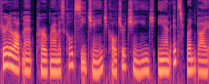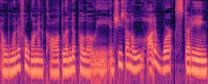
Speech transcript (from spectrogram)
career development program. It's called C-Change, Culture Change, and it's run by a wonderful woman called Linda Pololi. And she's done a lot of work studying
